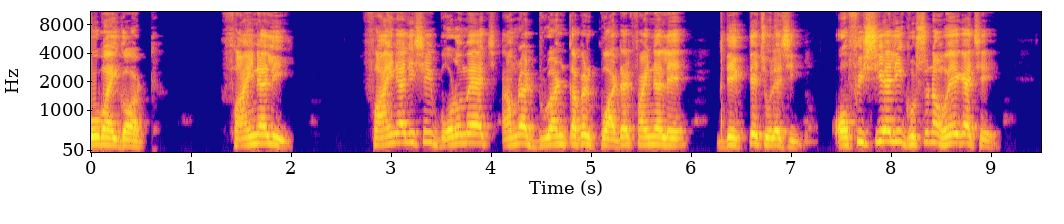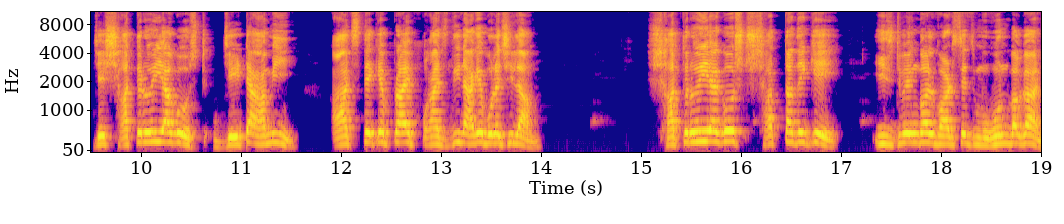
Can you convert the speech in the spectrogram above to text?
ও মাই গড। ফাইনালি ফাইনালি সেই বড় ম্যাচ আমরা ডুরান্ড কাপের কোয়ার্টার ফাইনালে দেখতে চলেছি। অফিসিয়ালি ঘোষণা হয়ে গেছে যে সতেরোই আগস্ট, যেটা আমি আজ থেকে প্রায় পাঁচ দিন আগে বলেছিলাম, সতেরোই আগস্ট সাতটা থেকে ইস্টবেঙ্গল ভার্সেস মোহনবাগান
